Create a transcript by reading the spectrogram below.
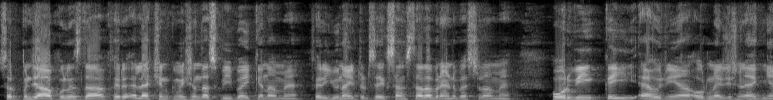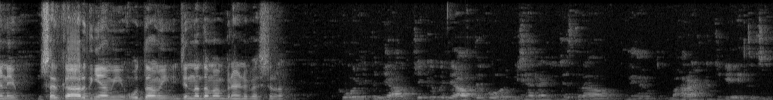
ਸਰ ਪੰਜਾਬ ਪੁਲਿਸ ਦਾ ਫਿਰ ਇਲੈਕਸ਼ਨ ਕਮਿਸ਼ਨ ਦਾ ਸਵੀਪ ਬਾਈਕ ਨਾਮ ਹੈ ਫਿਰ ਯੂਨਾਈਟਿਡ ਸਿੱਖ ਸੰਸਥਾ ਦਾ ਬ੍ਰਾਂਡ ਐਂਬੈਸਡਰ ਹਾਂ ਮੈਂ। ਹੋਰ ਵੀ ਕਈ ਇਹੋ ਜਿਹੀਆਂ ਆਰਗੇਨਾਈਜੇਸ਼ਨ ਹੈਗੀਆਂ ਨੇ ਸਰਕਾਰ ਦੀਆਂ ਵੀ ਉੱਦਾਂ ਵੀ ਜਿਨ੍ਹਾਂ ਦਾ ਮੈਂ ਬ੍ਰਾਂਡ ਐਂਬੈਸਡਰ ਹਾਂ ਕੋਈ ਜੀ ਪੰਜਾਬ 'ਚ ਕਿ ਪੰਜਾਬ ਦੇ ਹੋਰ ਵੀ ਸ਼ਹਿਰਾਂ 'ਚ ਜਿਸ ਤਰ੍ਹਾਂ ਅਹ, ਮਹਾਰਾਸ਼ਟਰ 'ਚ ਗਏ ਤੁਸੀਂ?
